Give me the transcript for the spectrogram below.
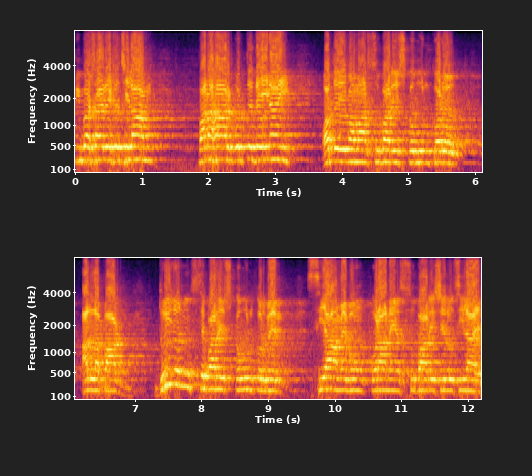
পিপাসায় রেখেছিলাম, পানাহার করতে দেই নাই, অতএব আমার সুপারিশ কবুল করো। আল্লাহ পাক দুইজন সুপারিশ কবুল করবেন, সিয়াম এবং কোরআনের সুপারিশের উসিলায়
